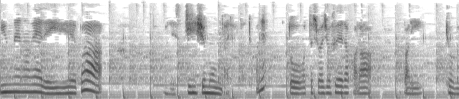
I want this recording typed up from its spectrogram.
有名な例で言えば、人種問題だったりとかね。と私は女性だから、やっぱり興味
